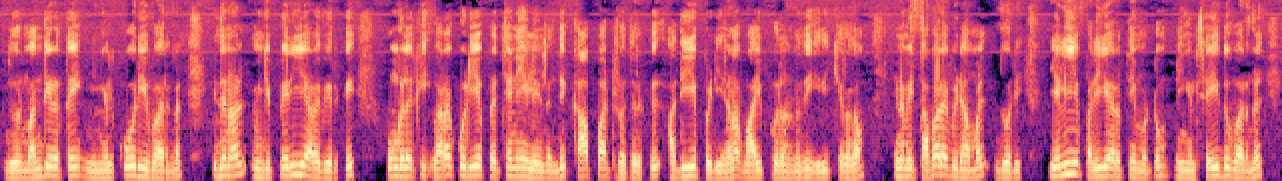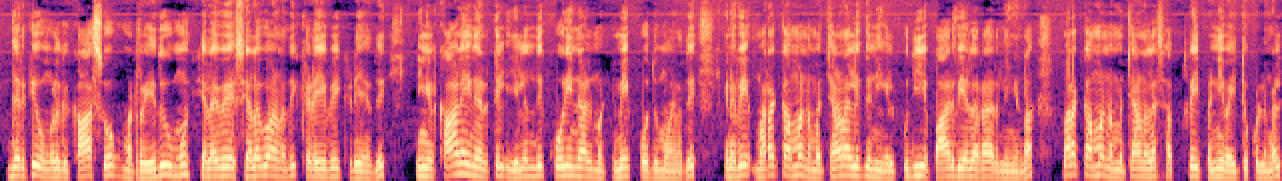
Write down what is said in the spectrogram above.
இந்த ஒரு மந்திரத்தை நீங்கள் கூறி வாருங்கள். இதனால் மிக பெரிய அளவிற்கு உங்களுக்கு வரக்கூடிய பிரச்சனைகளிலிருந்து காப்பாற்றுவதற்கு அதிகப்படியான வாய்ப்புகளானது இருக்கிறதாம். எனவே தவற விடாமல் இந்த ஒரு எளிய பரிகாரத்தை மட்டும் நீங்கள் செய்து வாருங்கள். இதற்கு உங்களுக்கு காசோ மற்ற எதுவுமோ செலவே செலவானது கிடையவே கிடையாது. நீங்கள் காலை நேரத்தில் எழுந்து கூறினால் மட்டுமே போதுமானது. எனவே மறக்காமல் நம்ம சேனலுக்கு நீங்கள் புதிய பார்வையாளராக இருந்தீங்கன்னா மறக்காமல் நம்ம சேனலை சப்ஸ்கிரைப் பண்ணி வைத்துக் கொள்ளுங்கள்.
